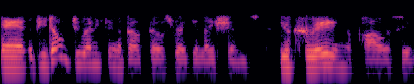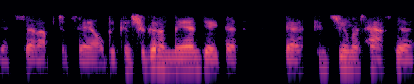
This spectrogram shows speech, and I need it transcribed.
And if you don't do anything about those regulations, you're creating a policy that's set up to fail because you're going to mandate that that consumers have to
